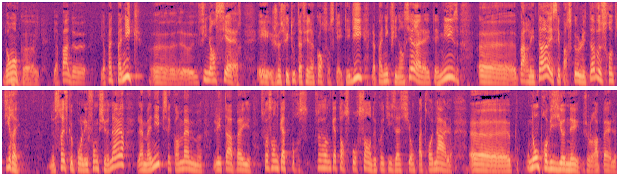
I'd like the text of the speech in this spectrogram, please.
Donc, il n'y a pas de il n'y a pas de panique financière. Et je suis tout à fait d'accord sur ce qui a été dit. La panique financière, elle a été mise euh, par l'État, et c'est parce que l'État veut se retirer. Ne serait-ce que pour les fonctionnaires, la manip, c'est quand même l'État paye 64 74% de cotisations patronales euh, non provisionnées, je le rappelle,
